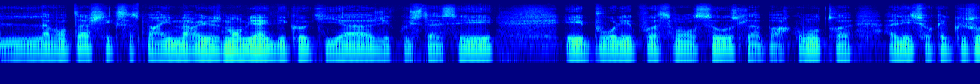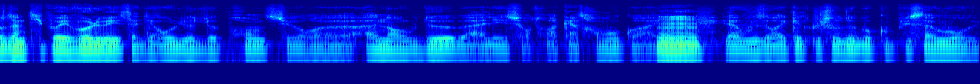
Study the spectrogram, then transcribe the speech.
l'avantage c'est que ça se marie merveilleusement bien avec des coquillages, des crustacés. Et pour les poissons en sauce, là par contre, aller sur quelque chose d'un petit peu évolué, c'est-à-dire au lieu de le prendre sur un an ou deux, bah, aller sur 3-4 ans. Quoi. Hmm. Et, là vous aurez quelque chose de beaucoup plus savoureux.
